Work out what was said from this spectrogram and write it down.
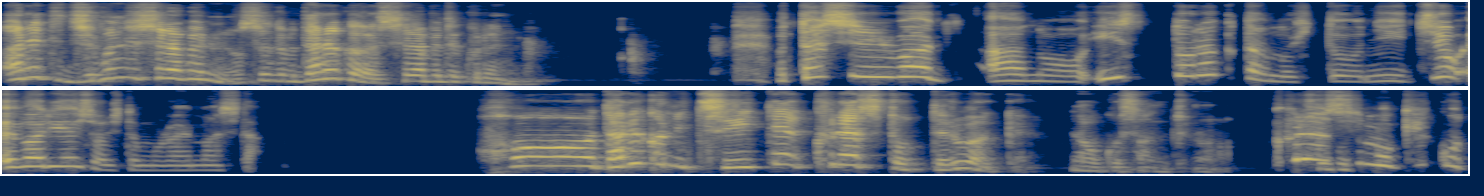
あれって自分で調べるの？それとも誰かが調べてくれるの？私は、あの、インストラクターの人に一応エバリエーションしてもらいました。はあ、誰かについてクラス取ってるわけ？直子さんっていうのは。クラスも結構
